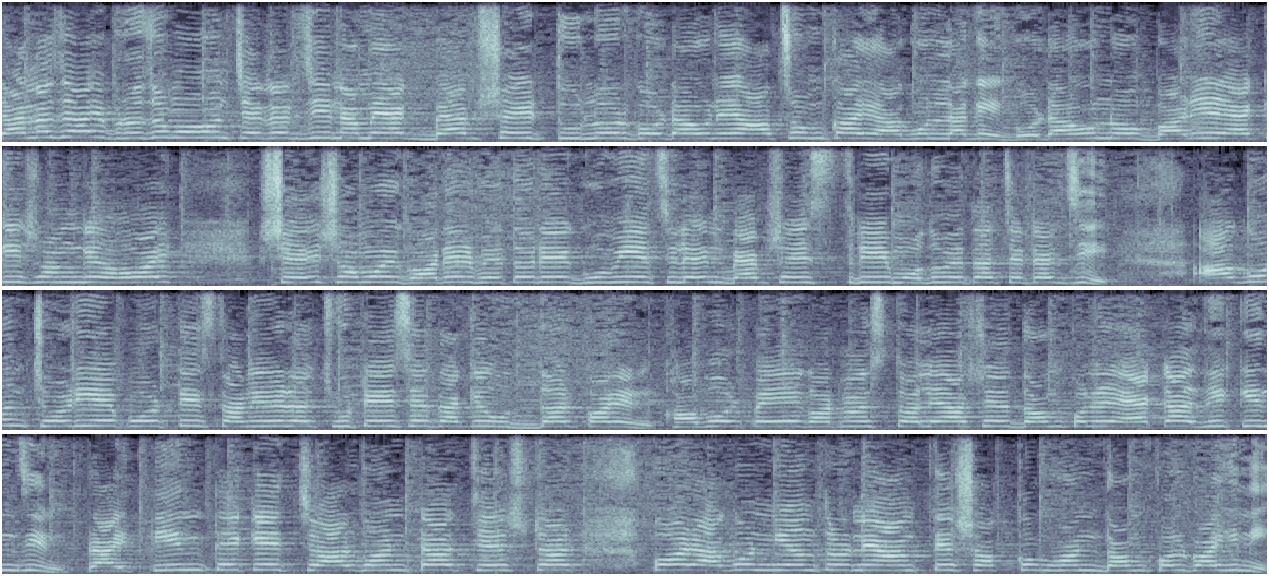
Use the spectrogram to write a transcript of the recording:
জানা যায়, ব্রজমোহন চ্যাটার্জি নামে এক ব্যবসায়ীর তুলোর গোডাউনে আচমকায় আগুন লাগে। গোডাউন ও বাড়ির একই সঙ্গে হওয়ায় সেই সময় ঘরের ভেতরে ঘুমিয়েছিলেন ব্যবসায়ী স্ত্রী মধুমেতা চ্যাটার্জি। আগুন ছড়িয়ে পড়তে স্থানীয়রা ছুটে এসে তাকে উদ্ধার করেন। খবর পেয়ে ঘটনাস্থলে আসে দমকলের একাধিক ইঞ্জিন। প্রায় তিন থেকে চার ঘণ্টা চেষ্টার পর আগুন নিয়ন্ত্রণে আনতে সক্ষম হন দমকল বাহিনী।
